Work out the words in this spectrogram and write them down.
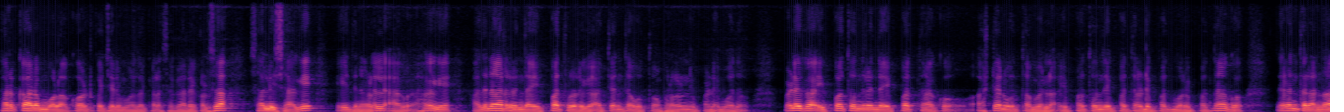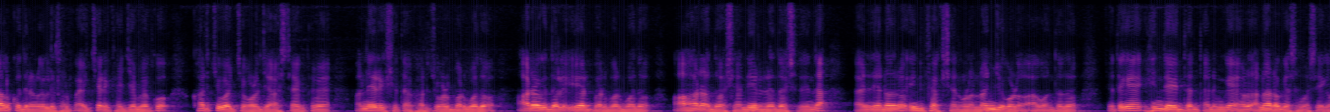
ಸರ್ಕಾರ ಮೂಲ ಕೋರ್ಟ್ ಕಚೇರಿ ಮೂಲದ ಕೆಲಸ ಕಾರ್ಯಗಳು ಸಹ ಸಲೀಸಾಗಿ ಈ ದಿನಗಳಲ್ಲಿ ಆಗುವ. ಹಾಗಾಗಿ ಹದಿನಾರರಿಂದ ಇಪ್ಪತ್ತರವರೆಗೆ ಅತ್ಯಂತ ಉತ್ತಮ ಫಲಗಳನ್ನು ನೀವು ಪಡೆಯಬಹುದು. ಬಳಿಕ ಇಪ್ಪತ್ತೊಂದರಿಂದ ಇಪ್ಪತ್ತ್ನಾಲ್ಕು ಅಷ್ಟೇನು ಉತ್ತಮ ಇಲ್ಲ. ಇಪ್ಪತ್ತೊಂದು, ಇಪ್ಪತ್ತೆರಡು ಇಪ್ಪತ್ತ್ಮೂರು ಇಪ್ಪತ್ತ್ನಾಲ್ಕು ನಿರಂತರ ನಾಲ್ಕು ದಿನಗಳಲ್ಲಿ ಸ್ವಲ್ಪ ಎಚ್ಚರಿಕೆ ಹೆಚ್ಚಬೇಕು. ಖರ್ಚು ವೆಚ್ಚಗಳು ಜಾಸ್ತಿ ಆಗ್ತವೆ. ಅನಿರೀಕ್ಷಿತ ಖರ್ಚುಗಳು ಬರ್ಬೋದು. ಆರೋಗ್ಯದಲ್ಲಿ ಏರ್ಪೇರು ಬರ್ಬೋದು. ಆಹಾರ ದೋಷ, ನೀರಿನ ದೋಷದಿಂದ ಏನಾದರೂ ಇನ್ಫೆಕ್ಷನ್ಗಳು, ನಂಜುಗಳು ಆಗುವಂಥದ್ದು. ಜೊತೆಗೆ ಹಿಂದೆ ಇದ್ದಂಥ ನಿಮಗೆ ಅನಾರೋಗ್ಯ ಸಮಸ್ಯೆಗೆ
